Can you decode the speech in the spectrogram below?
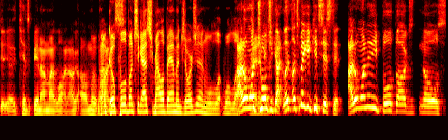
uh, kids being on my lawn. I'll, I'll move well, on. Go pull a bunch of guys from Alabama and Georgia, and we'll we'll. I don't want right? Georgia I mean, guys. Let, us make it consistent. I don't want any Bulldogs, Noles,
